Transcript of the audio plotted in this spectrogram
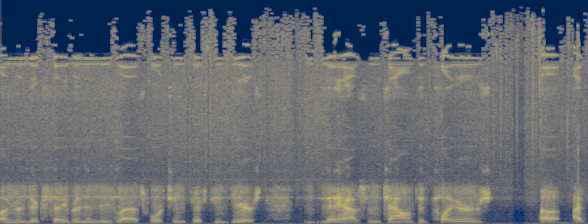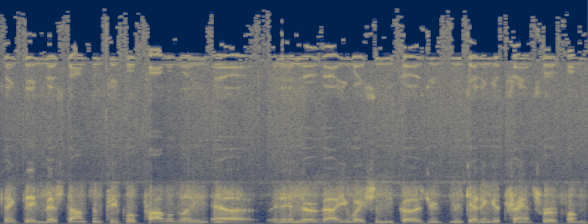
under Nick Saban in these last 14, 15 years. They have some talented players. Uh, I think they missed on some people probably uh, in, their evaluation because you, you're getting a transfer from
